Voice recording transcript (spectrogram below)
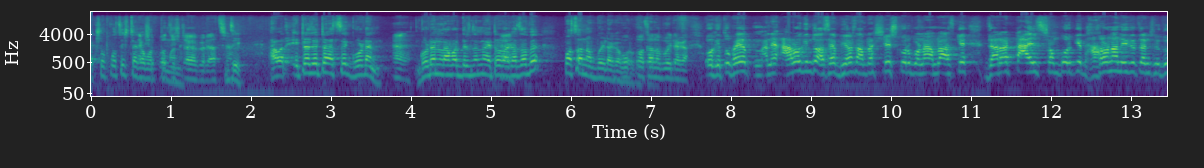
একশো পঁচিশ টাকা 125 বর্তমানে। টাকা করে আচ্ছা। জি আবার এটা যেটা আছে গোল্ডেন হ্যাঁ। গোল্ডেন লাভারদের জন্য এটা রাখা যাবে পঁচানব্বই টাকা পঁচানব্বই টাকা। ওকে তো ভাই মানে আরও কিন্তু আছে ভিউয়ার্স আমরা শেষ করব না। আমরা আজকে যারা টাইলস সম্পর্কে ধারণা নিতে চান শুধু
